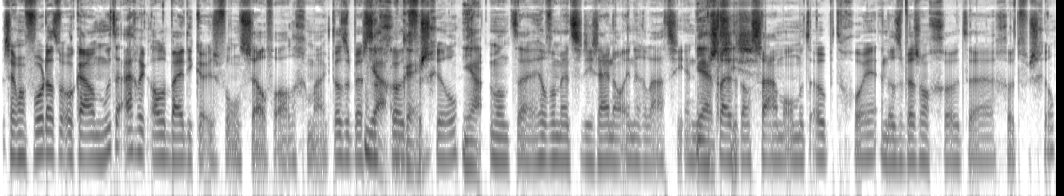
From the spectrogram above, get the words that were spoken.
zeg maar, voordat we elkaar ontmoeten, eigenlijk allebei die keuze voor onszelf al hadden gemaakt. Dat is best Ja, een groot verschil. Ja. Want eh, heel veel mensen die zijn al in een relatie en die Ja, besluiten precies. dan samen om het open te gooien. En dat is best wel een groot, eh, groot verschil.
